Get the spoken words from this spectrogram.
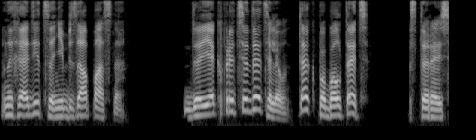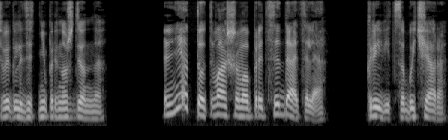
Находиться небезопасно». «Да я к председателю, так поболтать». Стараюсь выглядеть непринужденно. «Нет тут вашего председателя», — кривится бычара.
